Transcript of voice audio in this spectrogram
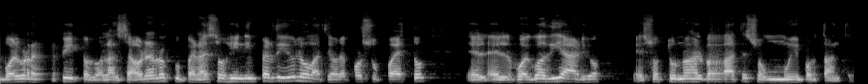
vuelvo, repito, los lanzadores recuperar esos innings perdidos y los bateadores, por supuesto, el, el juego diario, esos turnos al bate son muy importantes.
